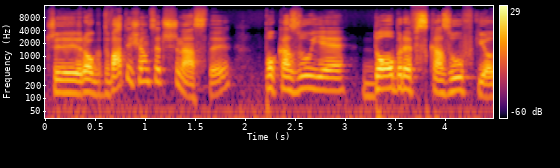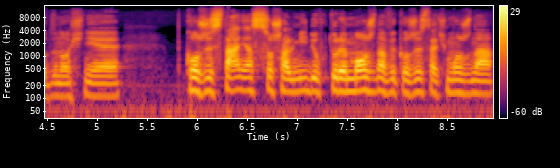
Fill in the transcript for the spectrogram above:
Czy rok 2013 pokazuje dobre wskazówki odnośnie korzystania z social mediów, które można wykorzystać, można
